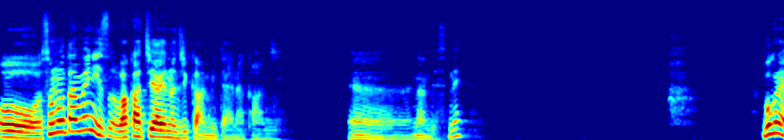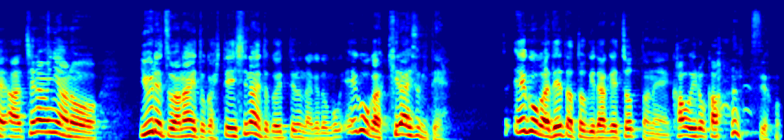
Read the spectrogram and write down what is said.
おそのためにその分かち合いの時間みたいな感じ、えー、なんですね。僕ね、あちなみにあの、優劣はないとか否定しないとか言ってるんだけど、僕エゴが嫌いすぎて、エゴが出た時だけちょっとね、顔色変わるんですよ。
